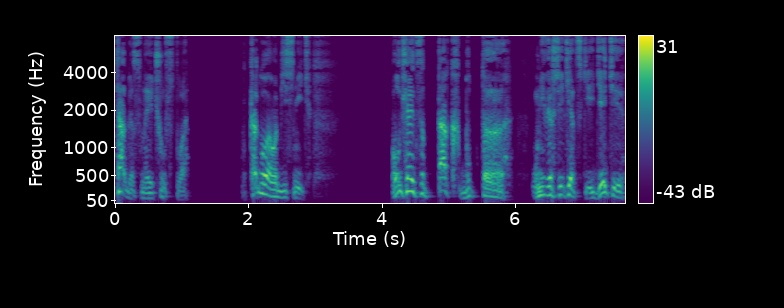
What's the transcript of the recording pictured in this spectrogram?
тягостное чувство. Как бы вам объяснить? Получается так, будто университетские дети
